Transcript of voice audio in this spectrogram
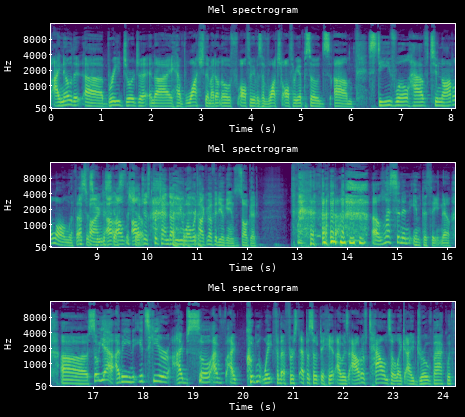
I know that uh, Bree, Georgia, and I have watched them. I don't know if all three of us have watched all three episodes. Um, Steve will have to nod along with us That's as fine. we discuss I'll, the show. I'll just pretend I'm you while we're talking about video games. It's all good. a lesson in empathy. No. Uh, so yeah, I mean, it's here. I'm so I've I couldn't wait for that first episode to hit. I was out of town, so like I drove back with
